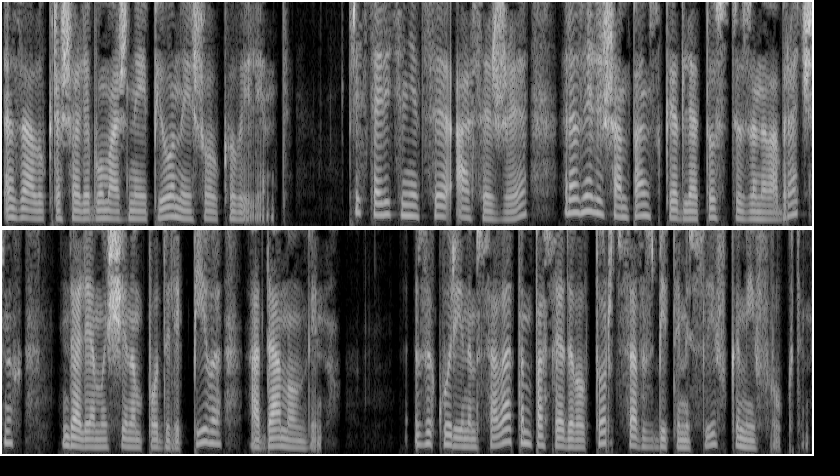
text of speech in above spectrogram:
Зал украшали бумажные пионы и шелковые ленты. Представительницы АСЖ разлили шампанское для тоста за новобрачных — Далее мужчинам подали пиво, а дамам вино. За куриным салатом последовал торт со взбитыми сливками и фруктами.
